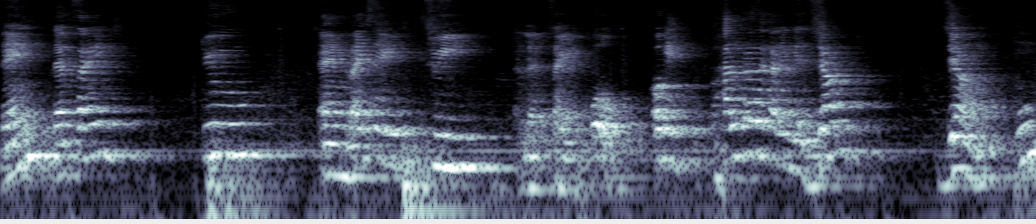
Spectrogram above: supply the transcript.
then left side two and right side three left side four okay हल्का सा करेंगे jump jump move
